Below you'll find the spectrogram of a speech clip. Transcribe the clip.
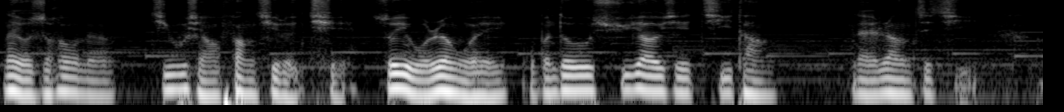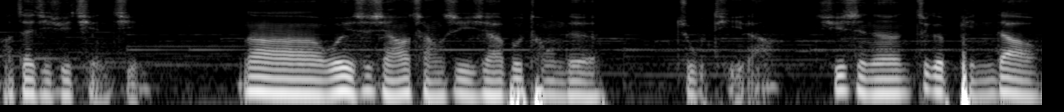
那有时候呢，几乎想要放弃了一切。所以我认为，我们都需要一些鸡汤，来让自己啊再继续前进。那我也是想要尝试一下不同的。主题啦，其实呢，这个频道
